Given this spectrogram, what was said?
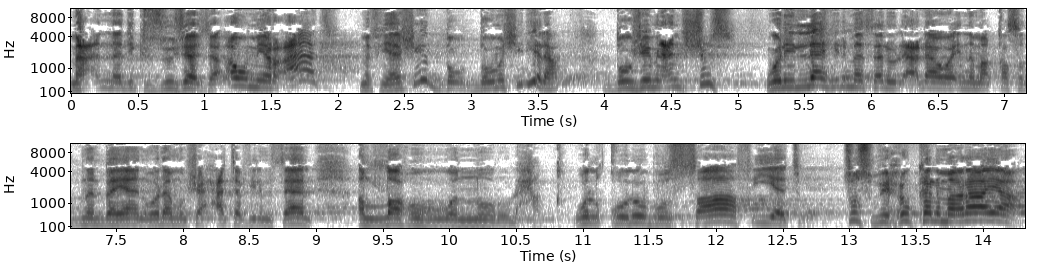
مع أن ديك الزجاجة أو مرآة ما فيها شيء الضوء الضوء ماشي ديالها. الضوء جاي من عند الشمس. ولله المثل الأعلى وإنما قصدنا البيان ولا مشحة في المثال. الله هو النور الحق والقلوب الصافية تصبح كالمرايا.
